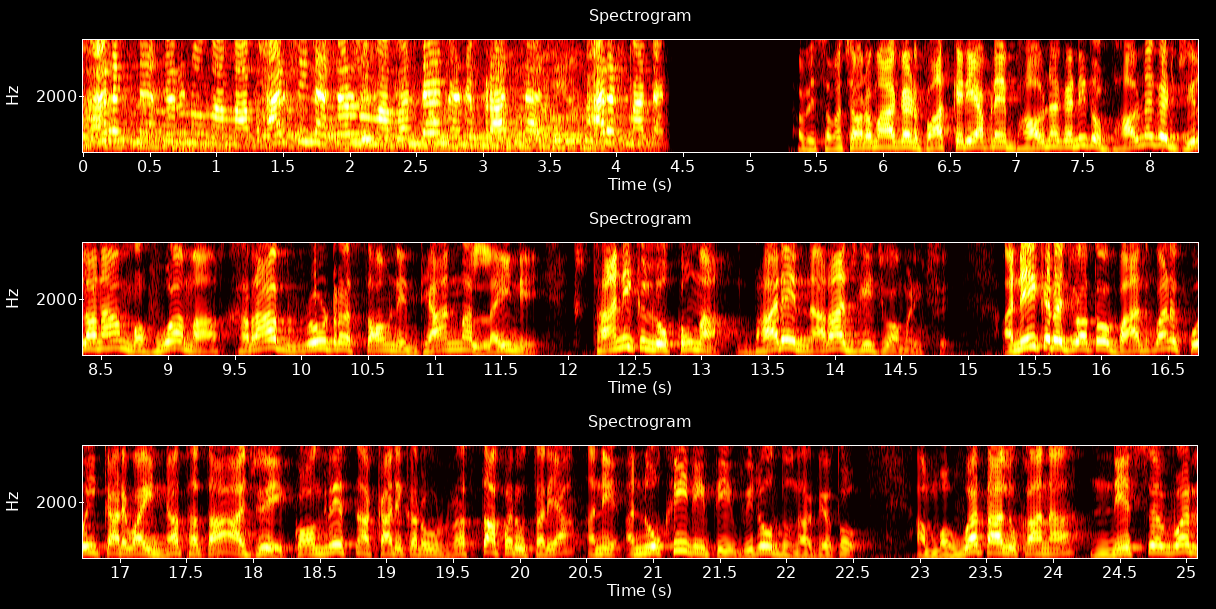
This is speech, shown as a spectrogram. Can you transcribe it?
ભારતના ચરણોમાં, મા ભારતીના ચરણોમાં વંદન અને પ્રાર્થના છે. ભારત માતા હવે સમાચારોમાં આગળ વાત કરીએ આપણે ભાવનગરની. તો ભાવનગર જિલ્લાના મહુવામાં ખરાબ રોડ રસ્તાઓને ધ્યાનમાં લઈને સ્થાનિક લોકોમાં ભારે નારાજગી જોવા મળી છે. અનેક રજૂઆતો બાદ પણ કોઈ કાર્યવાહી ન થતા આજે કોંગ્રેસના કાર્યકરો રસ્તા પર ઉતર્યા અને અનોખી રીતે વિરોધ નોંધાવ્યો હતો. આ મહુવા તાલુકાના નેસવર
